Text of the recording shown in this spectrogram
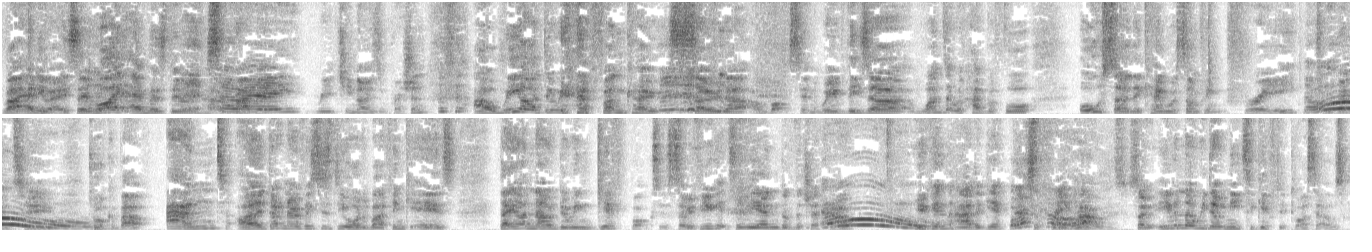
Right, anyway, so why Emma's doing her Sorry. rabbit reachy nose impression, uh, we are doing a Funko soda unboxing. We've These are ones that we've had before. Also, they came with something free, which we're going to talk about. And I don't know if this is the order, but I think it is. They are now doing gift boxes. So if you get to the end of the checkout, Oh. you can add a gift box for three pounds. So even though we don't need to gift it to ourselves,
